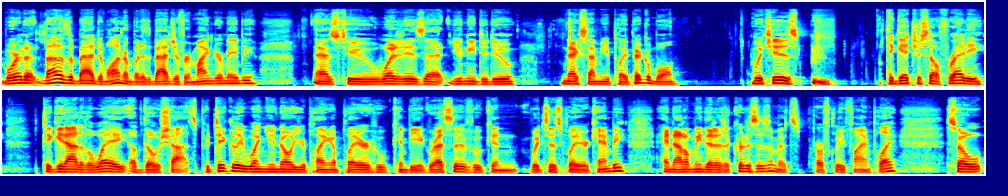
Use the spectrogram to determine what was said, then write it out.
word, not as a badge of honor, but as a badge of reminder, maybe as to what it is that you need to do next time you play pickleball, which is to get yourself ready to get out of the way of those shots, particularly when you know you're playing a player who can be aggressive, who can, which this player can be. And I don't mean that as a criticism, it's perfectly fine play. So,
